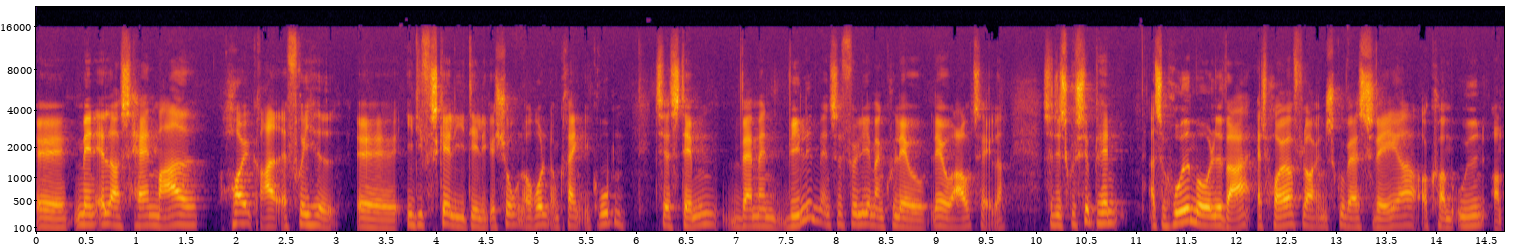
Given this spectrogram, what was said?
øh, men ellers have en meget høj grad af frihed øh, i de forskellige delegationer rundt omkring i gruppen til at stemme, hvad man ville, men selvfølgelig, at man kunne lave, lave aftaler. Så det skulle simpelthen, altså hovedmålet var, at højrefløjen skulle være sværere at komme udenom.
